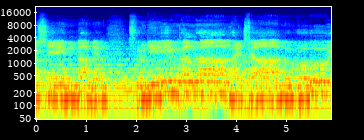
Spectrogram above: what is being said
헤아리신다면 주님 감당할 자 누구리까?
